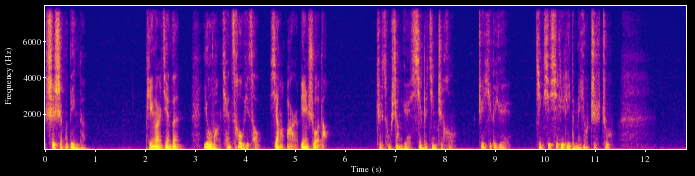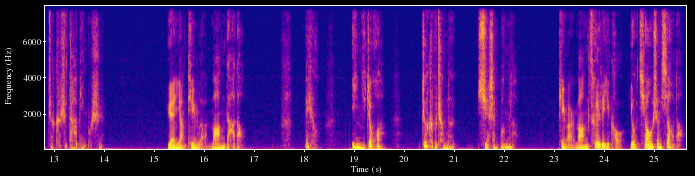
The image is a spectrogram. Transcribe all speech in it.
是什么病呢？”平儿见问，又往前凑一凑，向耳边说道：“自从上月行了经之后，这一个月，竟淅淅沥沥的没有止住。这可是大病不是？”鸳鸯听了，忙答道：“哎呦！”依你这话，这可不成了雪山崩了。平儿忙啐了一口，又悄声笑道：“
